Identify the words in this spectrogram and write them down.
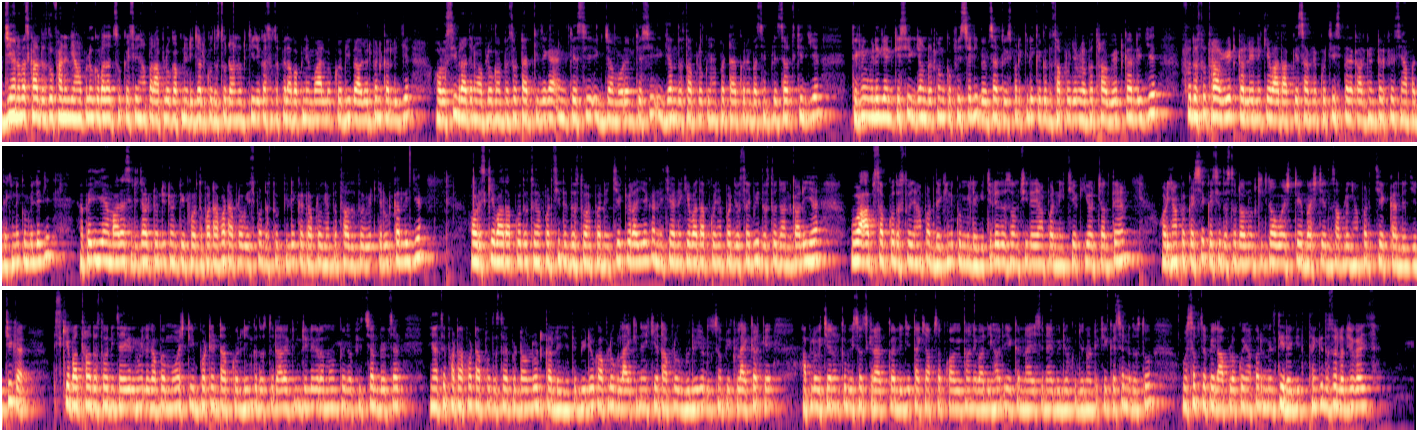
जी हाँ नमस्कार दोस्तों। फाइनली यहाँ आप लोग को बता दो कैसे यहाँ पर आप लोग अपने रिज़ल्ट को दोस्तों डाउनलोड कीजिएगा। सबसे पहले आप अपने मोबाइल में कोई भी ब्राउज़र ओपन कर लीजिए और उसी ब्राउज़र में आप लोग यहाँ पर टाइप कीजिएगा एन के सी एग्ज़ाम और एन के सी एग्ज़ाम दोस्तों आप लोग को यहाँ पर टाइप करने बस सिंपली सर्च कीजिए। देखने को मिलेगी N K C exam dot com officially website तो इस पर क्लिक करके दोस्तों आप लोग ज़रूर यहाँ पर थोड़ा वेट कर लीजिए। फिर दोस्तों थोड़ा वेट कर लेने के बाद आपके सामने कुछ इस प्रकार की इंटरफेस यहाँ पर देखने को मिलेगी। यहाँ पे E M R S result twenty twenty four तो फटाफट आप लोग इस पर दोस्तों क्लिक करके आप लोग यहाँ पर थोड़ा दोस्तों वेट ज़रूर कर लीजिए। और इसके बाद आपको दोस्तों यहाँ पर सीधे दोस्तों यहाँ पर नीचे क्यों आइएगा। नीचे आने के बाद आपको यहाँ पर जो सभी दोस्तों जानकारी है, वो आप सबको दोस्तों यहाँ पर देखने को मिलेगी। चलिए दोस्तों हम सीधे यहाँ पर नीचे की ओर चलते हैं और यहाँ पर कैसे कैसे दोस्तों डाउनलोड कीजिएगा, वो स्टेप बाय स्टेप आप लोग यहाँ पर चेक कर लीजिए, ठीक है? इसके बाद थोड़ा दोस्तों नीचे आएगा मिलेगा यहाँ पर मोस्ट इंपॉर्टेंट आपको लिंक दोस्तों direct Telegram home page official website यहाँ से फटाफट आप दोस्तों यहाँ पर डाउनलोड कर लीजिए। तो वीडियो को आप लोग लाइक नहीं किया तो आप लोग वीडियो जो दोस्तों पर लाइक करके आप लोग चैनल को भी सब्सक्राइब कर लीजिए ताकि आप सबको आगे आने वाली हर एक नए से नए वीडियो की जो नोटिफिकेशन है दोस्तों, वो सबसे पहले आप लोग को यहाँ पर मिलती रहेगी। थैंक यू दोस्तों लव यू गाइज़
